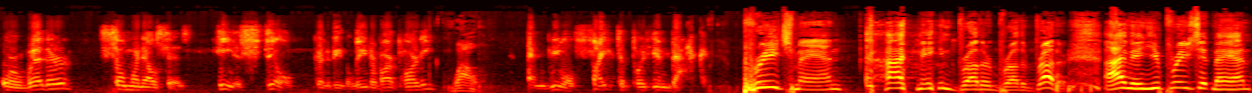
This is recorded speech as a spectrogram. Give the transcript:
or whether someone else is, he is still going to be the leader of our party. Wow. And we will fight to put him back. Preach, man. I mean, brother, brother, brother. I mean, you preach it, man.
